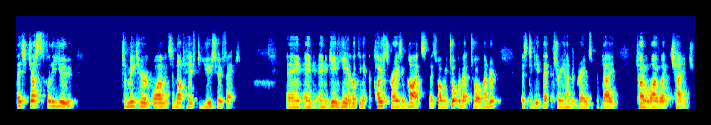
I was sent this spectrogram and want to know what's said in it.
That's just for the ewe to meet her requirements and not have to use her fat. And, and, and again, here looking at the post grazing heights, that's why we talk about 1200, is to get that 300 grams per day total live weight change.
